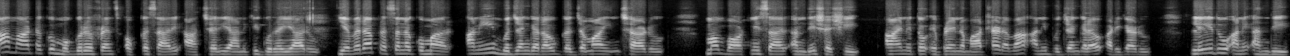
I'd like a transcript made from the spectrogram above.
ఆ మాటకు ముగ్గురు ఫ్రెండ్స్ ఒక్కసారి ఆశ్చర్యానికి గురయ్యారు. ఎవరా ప్రసన్న కుమార్ అని భుజంగరావు గజమాయించాడు మా బాట్నీ సార్ అంది శశి. ఆయనతో ఎప్పుడైనా మాట్లాడవా? అని భుజంగరావు అడిగాడు. లేదు అని అంది.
